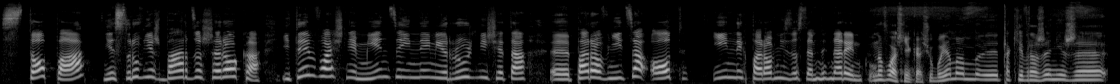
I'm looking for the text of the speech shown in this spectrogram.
stopa jest również bardzo szeroka i tym właśnie między innymi różni się ta e, parownica od innych parownic dostępnych na rynku. No właśnie, Kasiu, bo ja mam y, takie wrażenie, że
